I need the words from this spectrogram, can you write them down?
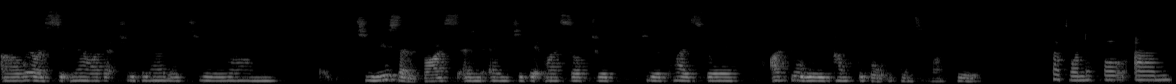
uh, where I sit now, I've actually been able to um, to use that advice and, and to get myself to a to a place where I feel really comfortable in terms of my career. That's wonderful. Um,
